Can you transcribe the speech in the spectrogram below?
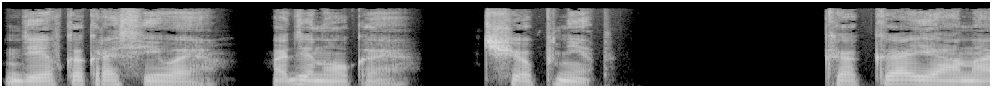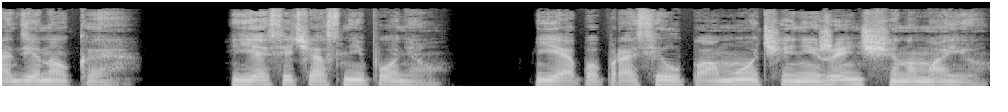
Девка красивая, одинокая. Чёп нет. Какая она одинокая. Я сейчас не понял. Я попросил помочь, а не женщину мою.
